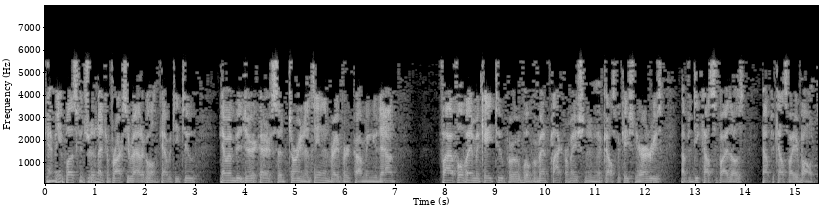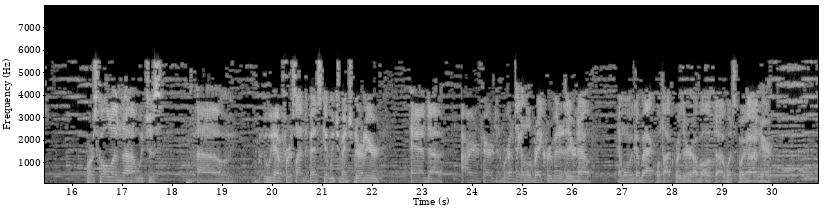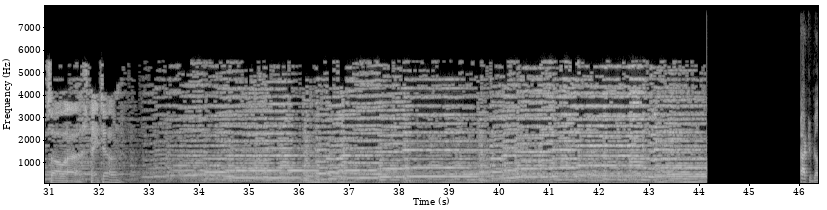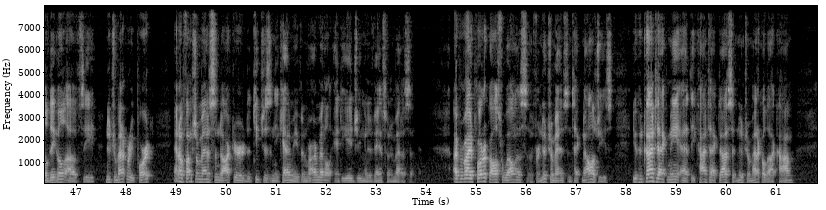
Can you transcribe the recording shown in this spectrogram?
Gamma E plus considered nitroproxy radical, gamma T2, gamma butyric acid, taurine, and theanine, very for calming you down. Five, full vitamin K2 will prevent plaque formation and the calcification of your arteries, help to decalcify those, help to calcify your bones. Forskolin, uh, which is, uh, we have first line defense kit, which you mentioned earlier, and uh, iron ferritin. We're going to take a little break for a minute here now. And when we come back, we'll talk further about uh, what's going on here. So uh, stay tuned. Dr. Bill Deagle of the NutriMedical Report, and a functional medicine doctor that teaches in the Academy of Environmental, Anti-Aging, and Advancement in Medicine. I provide protocols for wellness for NutriMeds and technologies. You can contact me at the contact us at nutrimedical.com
